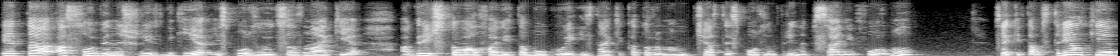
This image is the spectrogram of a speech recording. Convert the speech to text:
Это особенный шрифт, где используются знаки греческого алфавита буквы и знаки, которые мы часто используем при написании формул всякие там стрелки,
